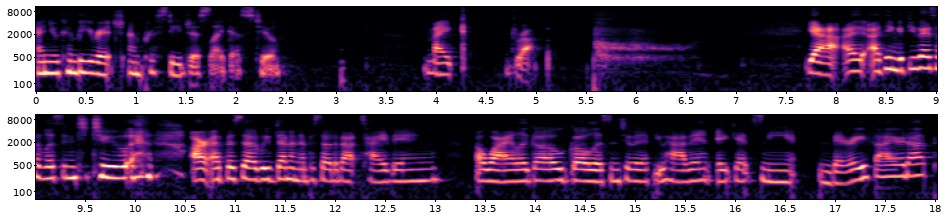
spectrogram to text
and you can be rich and prestigious like us too. Mic drop. Yeah, I, I think if you guys have listened to our episode, we've done an episode about tithing a while ago. Go listen to it if you haven't. It gets me very fired up.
